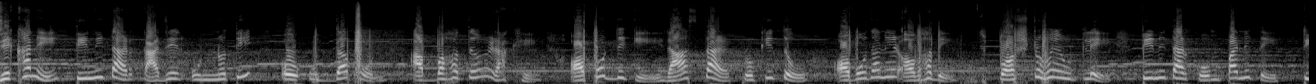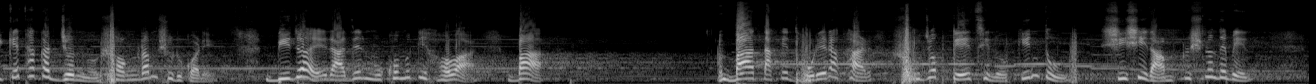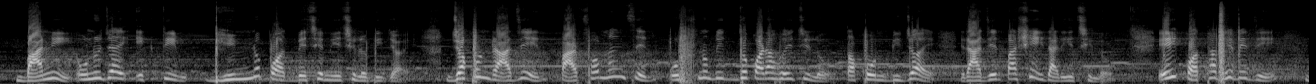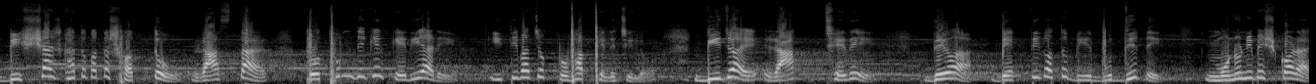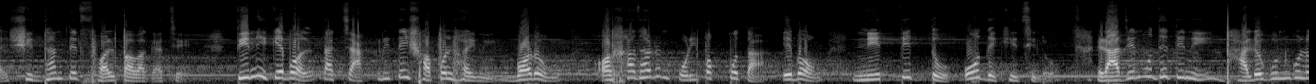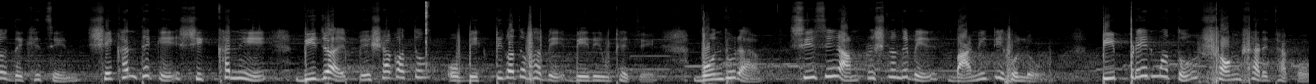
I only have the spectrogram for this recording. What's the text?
যেখানে তিনি তার কাজের উন্নতি ও উদ্যাপন অব্যাহত রাখে। অপরদিকে রাস্তার প্রকৃত অবদানের অভাবে স্পষ্ট হয়ে উঠলে তিনি তার কোম্পানিতে টিকে থাকার জন্য সংগ্রাম শুরু করে। বিজয় রাজের মুখোমুখি হওয়া বা বা তাকে ধরে রাখার সুযোগ পেয়েছিল। কিন্তু শ্রী রামকৃষ্ণদেবের বাণী অনুযায়ী একটি ভিন্ন পথ বেছে নিয়েছিল বিজয়। যখন রাজের পারফরম্যান্সের প্রশ্নবিদ্ধ করা হয়েছিল, তখন বিজয় রাজের পাশেই দাঁড়িয়েছিল এই কথা ভেবে যে বিশ্বাসঘাতকতা সত্ত্বেও রাস্তার প্রথম দিকের কেরিয়ারে ইতিবাচক প্রভাব ফেলেছিল। বিজয় রাগ ছেড়ে দেওয়া ব্যক্তিগত বুদ্ধিতে মনোনিবেশ করায় সিদ্ধান্তের ফল পাওয়া গেছে। তিনি কেবল তার চাকরিতেই সফল হয়নি, বরং অসাধারণ পরিপক্কতা এবং নেতৃত্বও দেখিয়েছিল। রাজের মধ্যে তিনি ভালো গুণগুলো দেখেছেন। সেখান থেকে শিক্ষা নিয়ে বিজয় পেশাগত ও ব্যক্তিগতভাবে বেড়ে উঠেছে। বন্ধুরা, শ্রী শ্রী রামকৃষ্ণদেবের বাণীটি হলো, পিঁপড়ের মতো সংসারে থাকো।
